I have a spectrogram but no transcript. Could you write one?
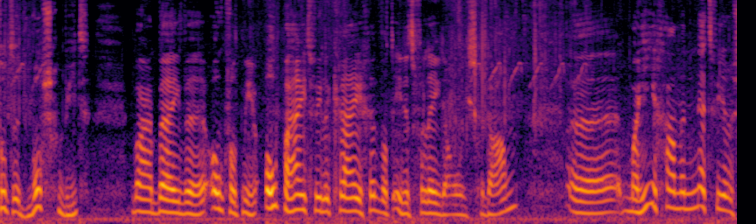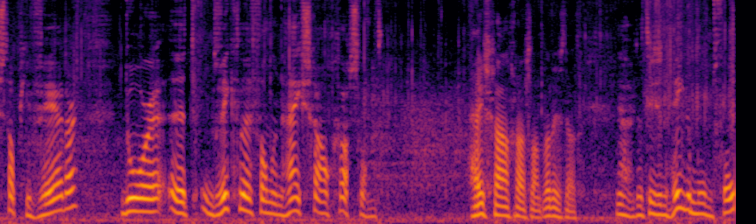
tot het bosgebied waarbij we ook wat meer openheid willen krijgen, wat in het verleden al is gedaan. Uh, maar hier gaan we net weer een stapje verder door het ontwikkelen van een hijschaal grasland. Hijschaal grasland, wat is dat? Nou, dat is een hele mond vol.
